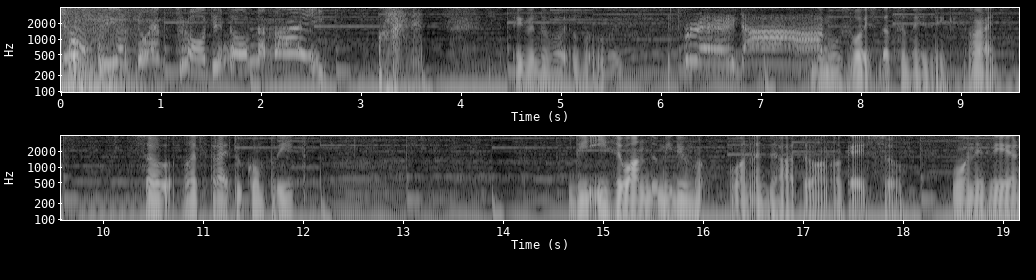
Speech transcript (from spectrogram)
You appear to have trodden on the mine! Even the vo vo voice. The most voice. That's amazing. Alright. So let's try to complete the easy one, the medium one, and the harder one. Okay, so one is here,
